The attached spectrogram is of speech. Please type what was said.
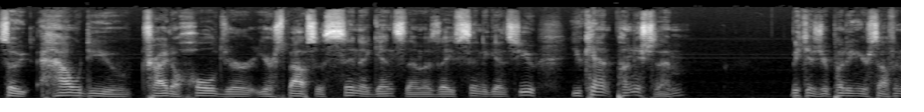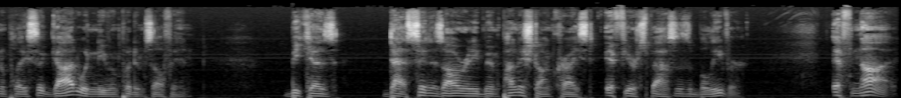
So how do you try to hold your your spouse's sin against them as they've sinned against you? You can't punish them because you're putting yourself in a place that God wouldn't even put himself in. Because that sin has already been punished on Christ if your spouse is a believer. If not,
